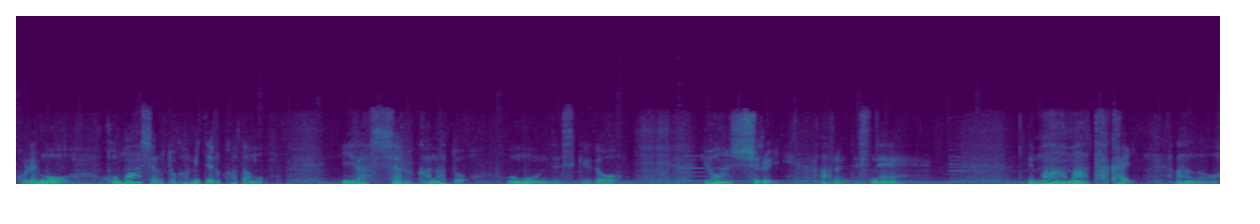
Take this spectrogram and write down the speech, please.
これもうコマーシャルとか見てる方もいらっしゃるかなと思うんですけど、4種類あるんですね。でまあまあ高い。あの、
